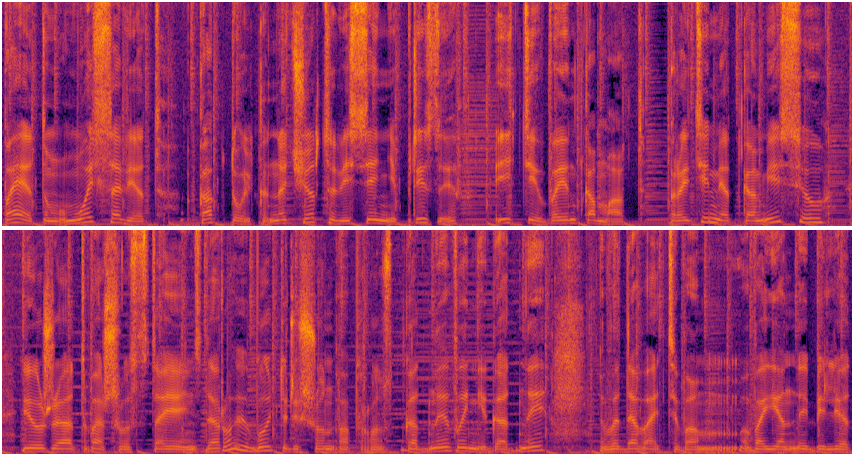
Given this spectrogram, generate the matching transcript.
Поэтому мой совет, как только начнется весенний призыв, идти в военкомат, пройти медкомиссию, и уже от вашего состояния здоровья будет решен вопрос, годны вы, не годны, выдавать вам военный билет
